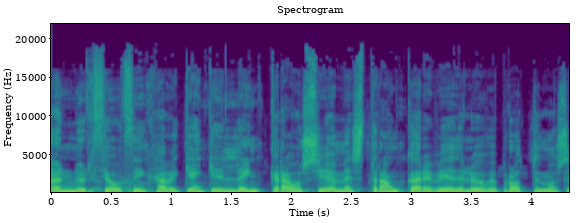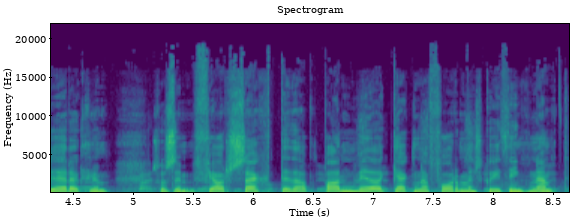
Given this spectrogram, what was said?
Önnur þjóðþing hafi gengið lengra og séu með strángari viðlögu við brotum á siðreglum, svo sem fjársekt eða bann við að gegna formunsku í þingnemt.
